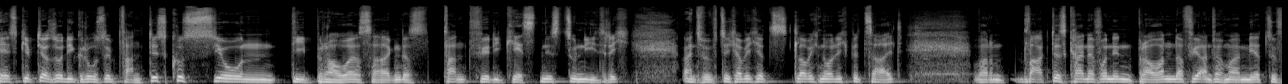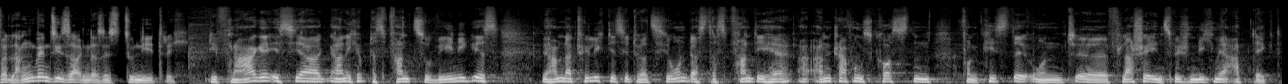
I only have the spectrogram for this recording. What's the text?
Es gibt ja so die große Pfanddiskussion. Die Brauer sagen, das Pfand für die Kästen ist zu niedrig. 1,50 habe ich jetzt, glaube ich, neulich bezahlt. Warum wagt es keiner von den Brauern dafür einfach mal mehr zu verlangen, wenn sie sagen, das ist zu niedrig? Die Frage ist ja gar nicht, ob das Pfand zu wenig ist. Wir haben natürlich die Situation, dass das Pfand die Anschaffungskosten von Kiste und äh, Flasche inzwischen nicht mehr abdeckt.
